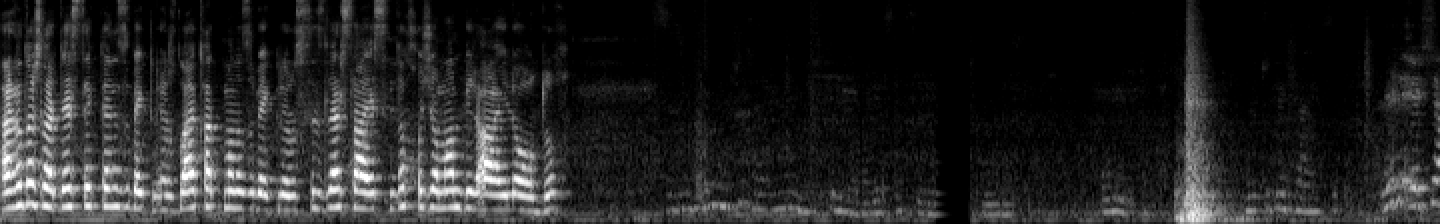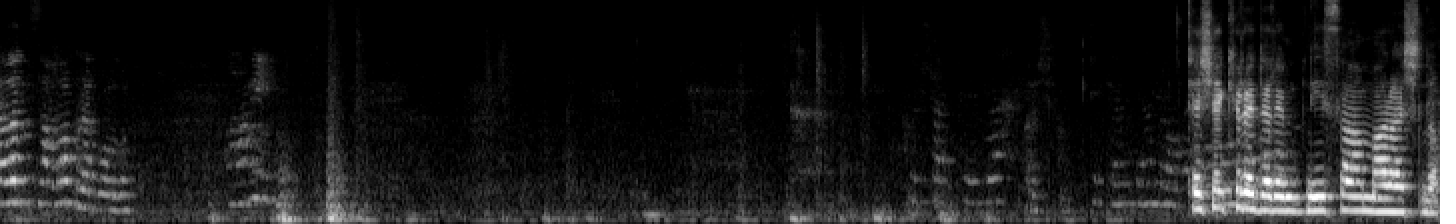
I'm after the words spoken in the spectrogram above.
Arkadaşlar desteklerinizi bekliyoruz. Like atmanızı bekliyoruz. Sizler sayesinde kocaman bir aile olduk. Eşyalarını sağlam bırak oğlum. Teşekkür ederim Nisa Maraşlı.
